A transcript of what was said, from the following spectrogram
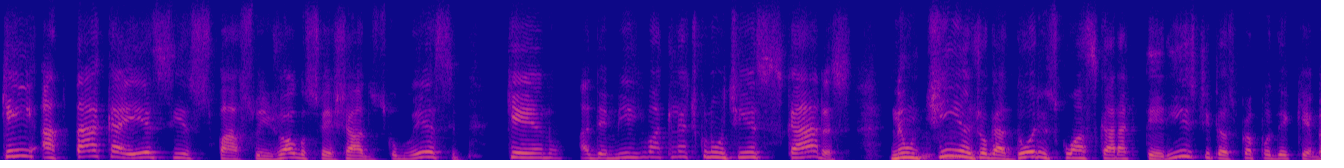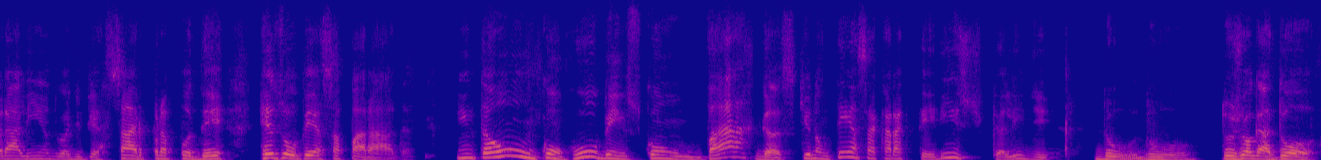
quem ataca esse espaço em jogos fechados como esse Keno, Ademir, o Atlético não tinha esses caras. Não uhum. tinha jogadores com as características para poder quebrar a linha do adversário, para poder resolver essa parada. Então, com Rubens, com Vargas, que não tem essa característica ali de, do, do, do jogador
